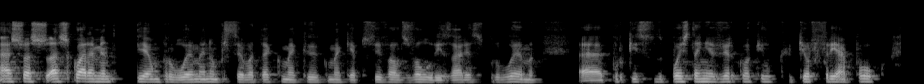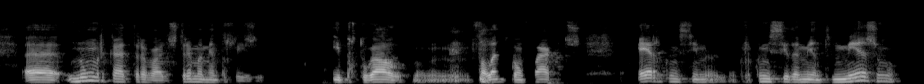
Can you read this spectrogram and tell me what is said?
Acho, acho, acho, claramente que é um problema e não percebo até como é que, como é, que é possível desvalorizar esse problema, uh, porque isso depois tem a ver com aquilo que, que eu referi há pouco. Uh, num mercado de trabalho extremamente rígido, e Portugal, um, falando com factos, é reconhecidamente, mesmo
